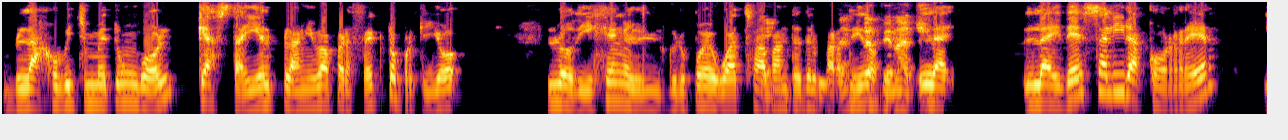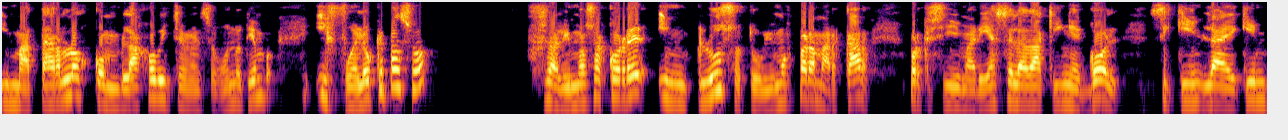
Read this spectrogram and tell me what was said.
Blajovic mete un gol, que hasta ahí el plan iba perfecto, porque yo lo dije en el grupo de WhatsApp antes del partido. La, la idea es salir a correr y matarlos con Blajovic en el segundo tiempo. Y fue lo que pasó salimos a correr, incluso tuvimos para marcar, porque si María se la da a King es gol, si King, la de King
